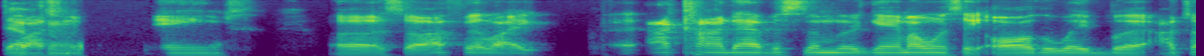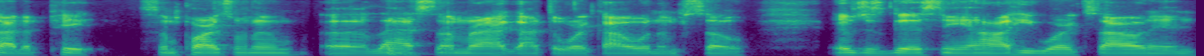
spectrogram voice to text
Definitely. watching games. Uh, so I feel like I kind of have a similar game. I wouldn't say all the way, but I try to pick some parts with him. Uh, last summer, I got to work out with him, so it was just good seeing how he works out. And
